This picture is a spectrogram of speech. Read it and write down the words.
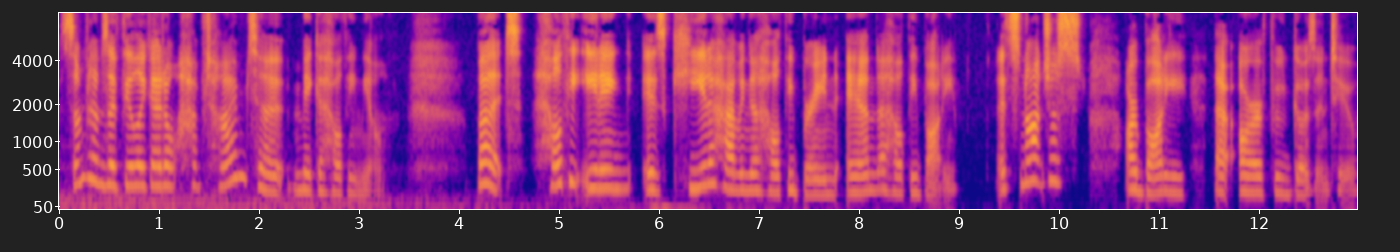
sometimes I feel like I don't have time to make a healthy meal. But healthy eating is key to having a healthy brain and a healthy body. It's not just our body that our food goes into.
